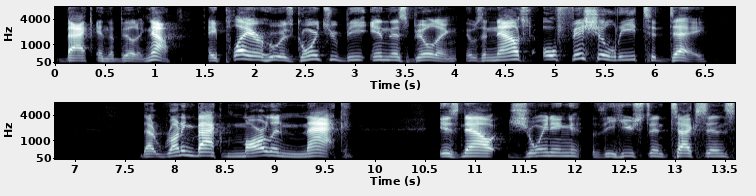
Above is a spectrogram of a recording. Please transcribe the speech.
back in the building. Now, a player who is going to be in this building, it was announced officially today that running back Marlon Mack is now joining the Houston Texans.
